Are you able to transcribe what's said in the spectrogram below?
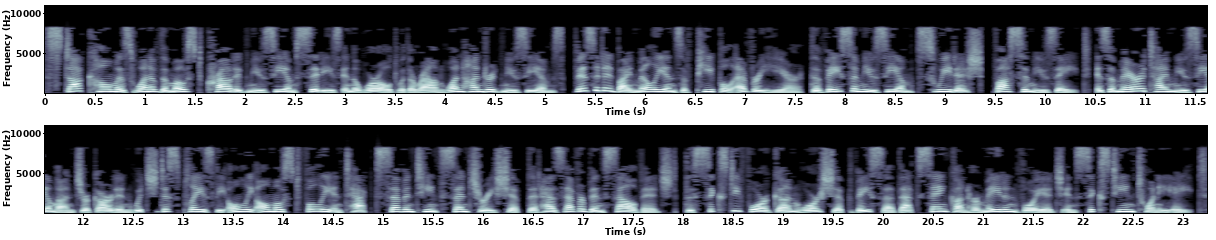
Stockholm is one of the most crowded museum cities in the world with around 100 museums, visited by millions of people every year. The Vasa Museum Swedish, Vasamuseet, is a maritime museum on Djurgården which displays the only almost fully intact 17th-century ship that has ever been salvaged, the 64-gun warship Vasa that sank on her maiden voyage in 1628.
